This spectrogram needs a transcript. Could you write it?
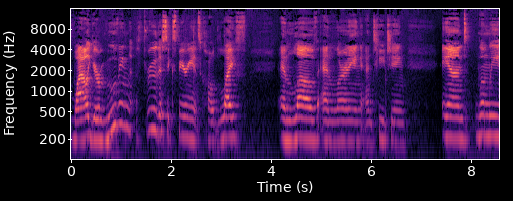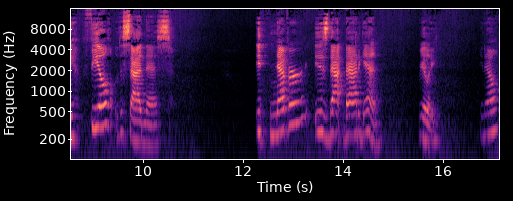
while you're moving through this experience called life and love and learning and teaching. And when we feel the sadness, it never is that bad again, really. You know,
